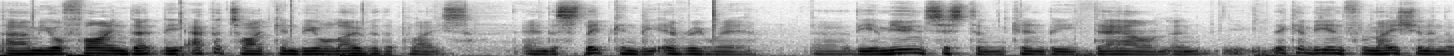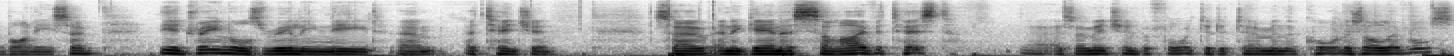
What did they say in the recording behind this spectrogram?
um, you'll find that the appetite can be all over the place and the sleep can be everywhere. Uh, the immune system can be down and there can be inflammation in the body. So the adrenals really need um, attention. So, and again, a saliva test, uh, as I mentioned before, to determine the cortisol levels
